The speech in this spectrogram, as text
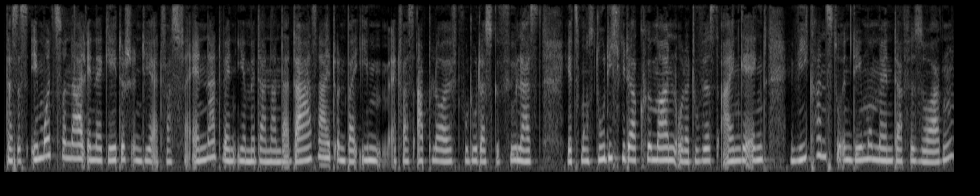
dass es emotional, energetisch in dir etwas verändert, wenn ihr miteinander da seid und bei ihm etwas abläuft, wo du das Gefühl hast, jetzt musst du dich wieder kümmern oder du wirst eingeengt, wie kannst du in dem Moment dafür sorgen,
